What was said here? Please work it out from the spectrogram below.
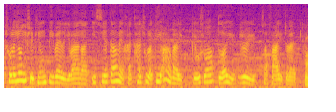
除了英语水平必备的以外呢，一些单位还开出了第二外语，比如说德语、日语、像法语之类的。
